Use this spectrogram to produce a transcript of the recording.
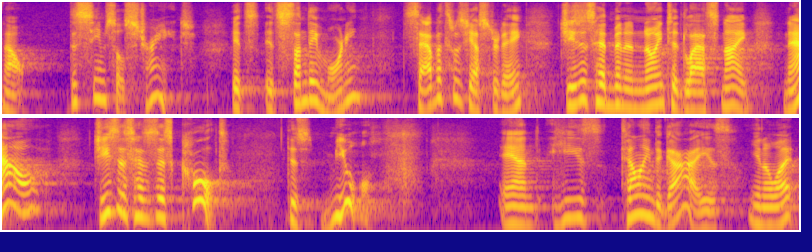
Now, this seems so strange. It's it's Sunday morning. Sabbath was yesterday. Jesus had been anointed last night. Now, Jesus has this colt, this mule. And he's telling the guys, you know what?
